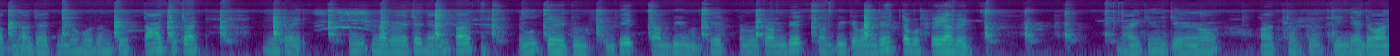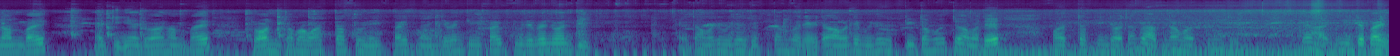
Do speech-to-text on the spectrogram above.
আপনাদের এখনও পর্যন্ত তাহাতে তার রুট না রয়েছে ন্যাম্পার রুট রয়েছে বেডটা বি বেডটা বুটাম বেডটা বিট এবং বেডটা পেয়ে যাবেন নাইটিন তেরো হোয়াটসঅ্যাপ টু তিনে দেওয়া নাম্বারে তিনে দেওয়া নাম্বারে টন WhatsApp two eight five nine seven three five two seven one two এটা আমাদের ভিডিও দেখতাম বা এটা আমাদের ভিডিও দিতাম হচ্ছে আমাদের হোয়াটসঅ্যাপ লিঙ্ক হতাম বা আপনার হোয়াটসঅ্যাপকে হাইড নিতে পারি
